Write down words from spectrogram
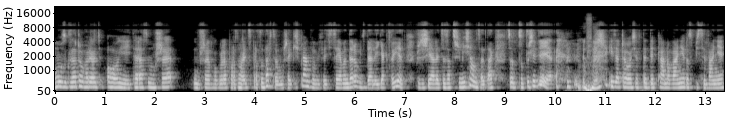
mózg zaczął wariować, ojej, teraz muszę muszę w ogóle porozmawiać z pracodawcą, muszę jakiś plan wymyśleć, co ja będę robić dalej, jak to jest. Przecież ja lecę za trzy miesiące, tak? Co, co tu się dzieje? Mhm. I zaczęło się wtedy planowanie, rozpisywanie,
